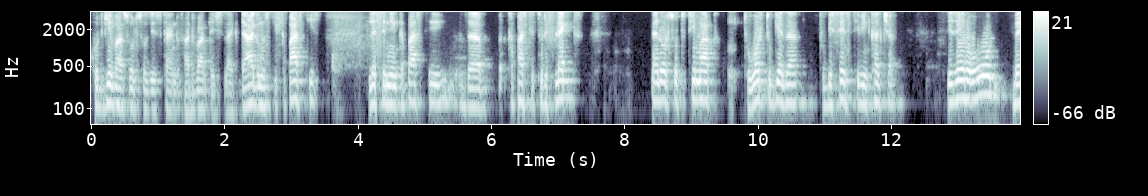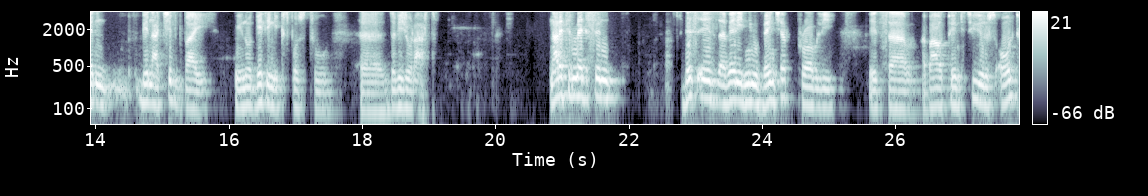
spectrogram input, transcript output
could give us also this kind of advantage, like diagnostic capacities, listening capacity, the capacity to reflect, and also to team up, to work together, to be sensitive in culture. These are all been, been achieved by you know, getting exposed to uh, the visual art. Narrative medicine, this is a very new venture, probably it's uh, about 22 years old.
